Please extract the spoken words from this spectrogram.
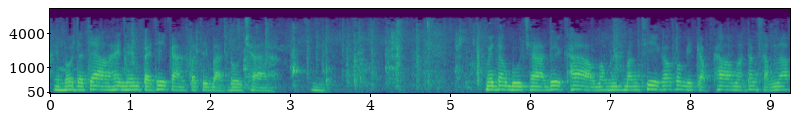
พระพุทธเจ้าให้เน้นไปที่การปฏิบัติบูชา ไม่ต้องบูชาด้วยข้าวบางบางที่เขาก็มีกับข้าวมาทั้งสำรับ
